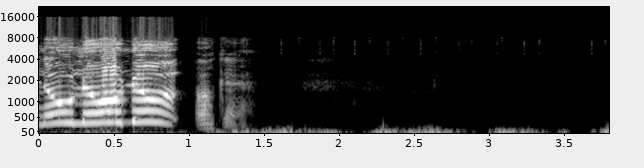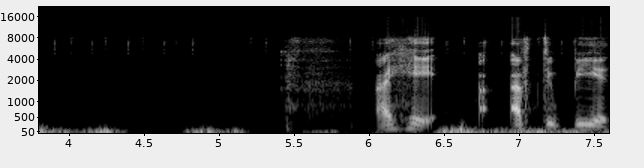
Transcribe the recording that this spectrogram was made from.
No, no, no. Okay. I hate. I have to be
